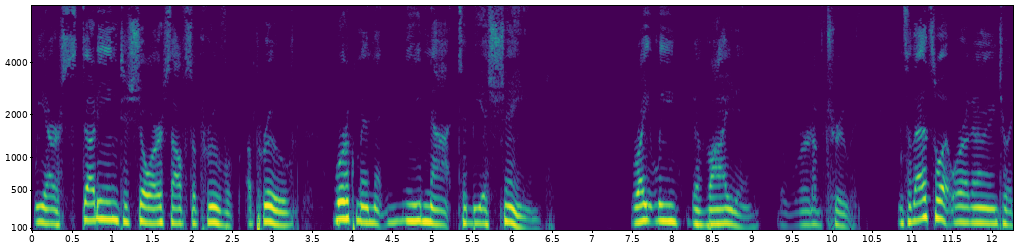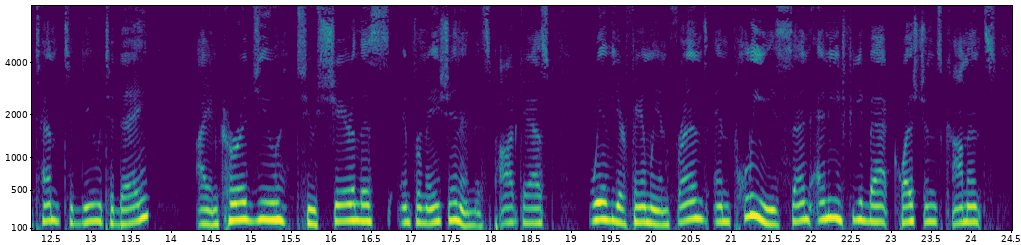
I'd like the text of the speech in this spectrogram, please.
we are studying to show ourselves approved, approved workmen that need not to be ashamed, rightly dividing the word of truth. And so that's what we're going to attempt to do today. I encourage you to share this information and this podcast with your family and friends, and please send any feedback, questions, comments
